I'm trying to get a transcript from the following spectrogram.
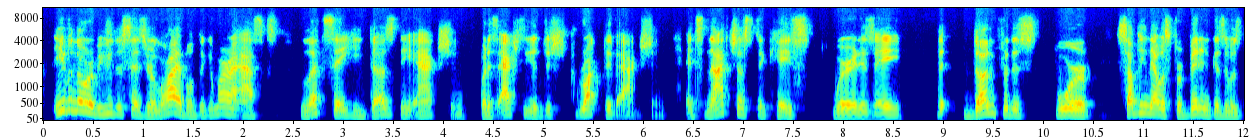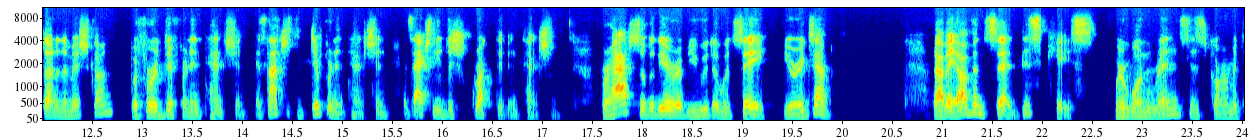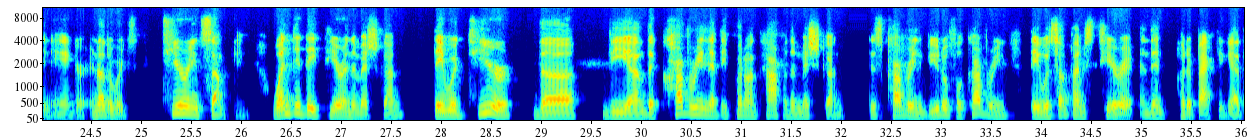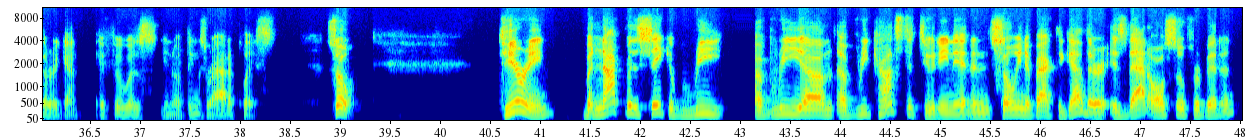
Even though Rabbi Huda says you're liable, the Gemara asks, let's say he does the action, but it's actually a destructive action. It's not just a case where it is a the, done for this for something that was forbidden because it was done in the Mishkan, but for a different intention. It's not just a different intention, it's actually a destructive intention. Perhaps over there, Rabbi Yehuda would say, You're exempt. Rabbi Avin said, This case where one rends his garment in anger, in other words, tearing something. When did they tear in the Mishkan? They would tear the the uh, the covering that they put on top of the Mishkan, this covering, beautiful covering, they would sometimes tear it and then put it back together again if it was, you know, things were out of place. So tearing, but not for the sake of re of re um, of reconstituting it and sewing it back together, is that also forbidden?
